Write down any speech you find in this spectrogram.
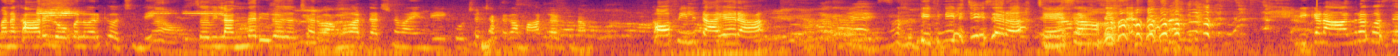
మన కారు లోపల వరకు వచ్చింది. సో వీళ్ళందరూ ఈరోజు వచ్చారు. అమ్మవారి దర్శనం అయింది. కూర్చొని చక్కగా మాట్లాడుకున్నాం. కాఫీలు తాగారా? టిఫినీలు చేశారా? చేసాం ఇక్కడ ఆంధ్రాకి వస్తే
